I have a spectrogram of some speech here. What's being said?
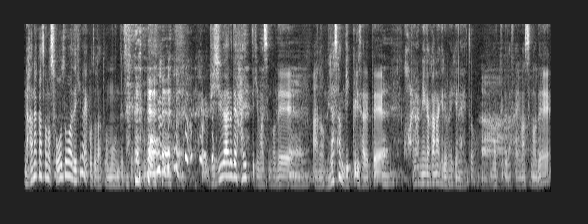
なかなかその想像はできないことだと思うんですけれども これビジュアルで入ってきますので、あの皆さんびっくりされて、これは磨かなければいけないと思ってくださいますので。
